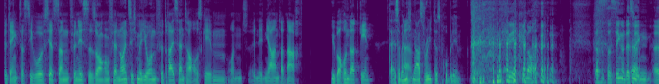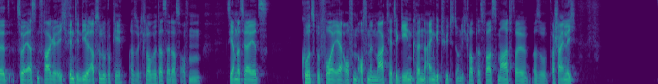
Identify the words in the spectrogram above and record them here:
bedenkt, dass die Wolves jetzt dann für nächste Saison ungefähr 90 Millionen für drei Center ausgeben und in den Jahren danach über 100 gehen. Da ist aber nicht ähm, Nas Reed das Problem. nee, genau. Das ist das Ding und deswegen ja. äh, zur ersten Frage, ich finde den Deal absolut okay. Also ich glaube, dass er das auf dem, Sie haben das ja jetzt kurz bevor er auf einen offenen Markt hätte gehen können, eingetütet. Und ich glaube, das war smart, weil also wahrscheinlich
